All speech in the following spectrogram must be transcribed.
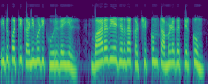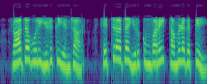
இதுபற்றி கனிமொழி கூறுகையில் பாரதிய ஜனதா கட்சிக்கும் தமிழகத்திற்கும் ராஜா ஒரு இழுக்கு என்றார். ஹெச் ராஜா இருக்கும் வரை தமிழகத்தில்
